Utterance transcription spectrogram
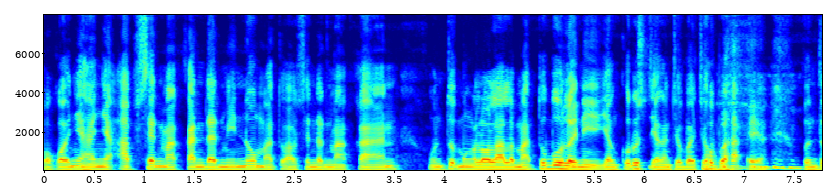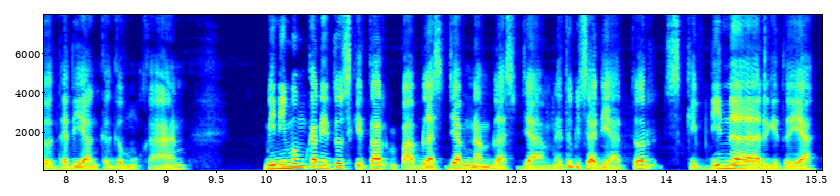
pokoknya hanya absen makan dan minum atau absen dan makan untuk mengelola lemak tubuh loh ini. Yang kurus jangan coba-coba ya. untuk tadi yang kegemukan minimum kan itu sekitar 14 jam 16 jam. Nah, itu bisa diatur skip dinner gitu ya.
